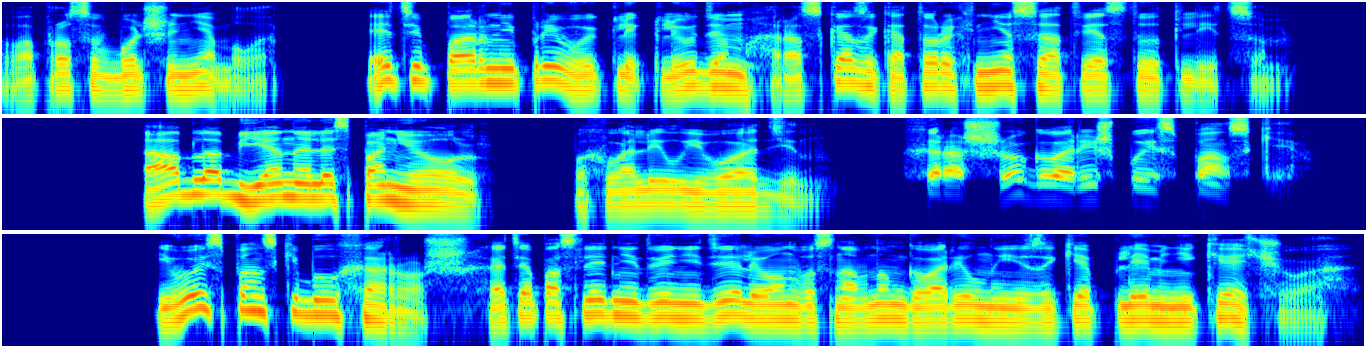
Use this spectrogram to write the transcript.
вопросов больше не было. Эти парни привыкли к людям, рассказы которых не соответствуют лицам. «Habla bien el español», — похвалил его один. «Хорошо говоришь по-испански». Его испанский был хорош, хотя последние две недели он в основном говорил на языке племени Кечуа.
